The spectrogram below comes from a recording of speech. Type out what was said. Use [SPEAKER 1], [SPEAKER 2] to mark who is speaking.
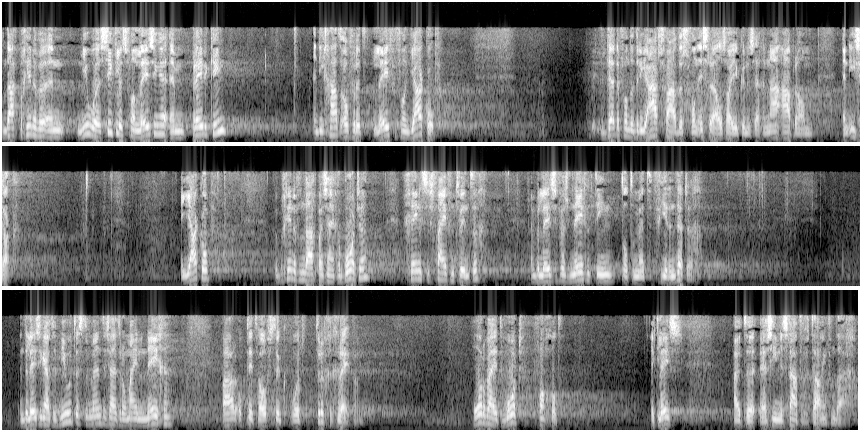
[SPEAKER 1] Vandaag beginnen we een nieuwe cyclus van lezingen en prediking. En die gaat over het leven van Jacob. De derde van de drie aartsvaders van Israël zou je kunnen zeggen, na Abraham en Isaac. En Jacob, we beginnen vandaag bij zijn geboorte, Genesis 25, en we lezen vers 19 tot en met 34. En de lezing uit het Nieuwe Testament is uit Romeinen 9, waar op dit hoofdstuk wordt teruggegrepen. Horen wij het woord van God. Ik lees uit de herziene statenvertaling vandaag.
